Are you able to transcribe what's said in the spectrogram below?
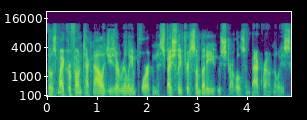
those microphone technologies are really important, especially for somebody who struggles in background noise.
